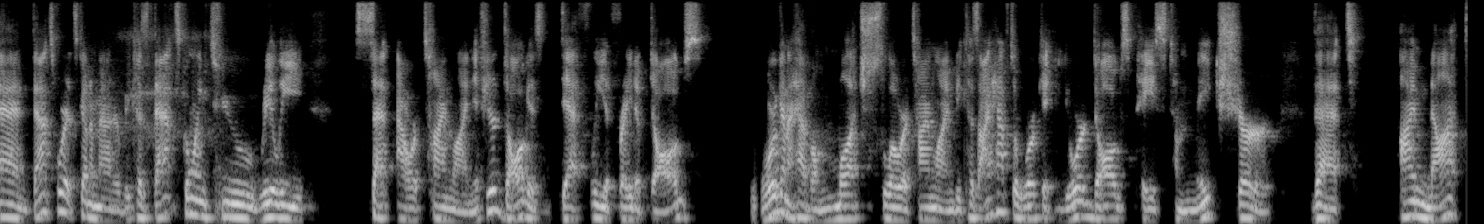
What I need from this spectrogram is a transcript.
And that's where it's going to matter because that's going to really set our timeline. If your dog is deathly afraid of dogs, we're going to have a much slower timeline because I have to work at your dog's pace to make sure that I'm not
